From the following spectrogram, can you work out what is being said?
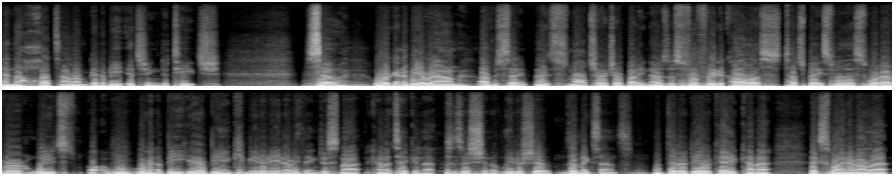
And the whole time I'm going to be itching to teach. So we're going to be around. Obviously, it's a small church. Everybody knows us. Feel free to call us, touch base with us, whatever. We uh, we're going to be here, be in community and everything. Just not kind of taking that position of leadership. Does that make sense? Did I do okay? Kind of explaining all that.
